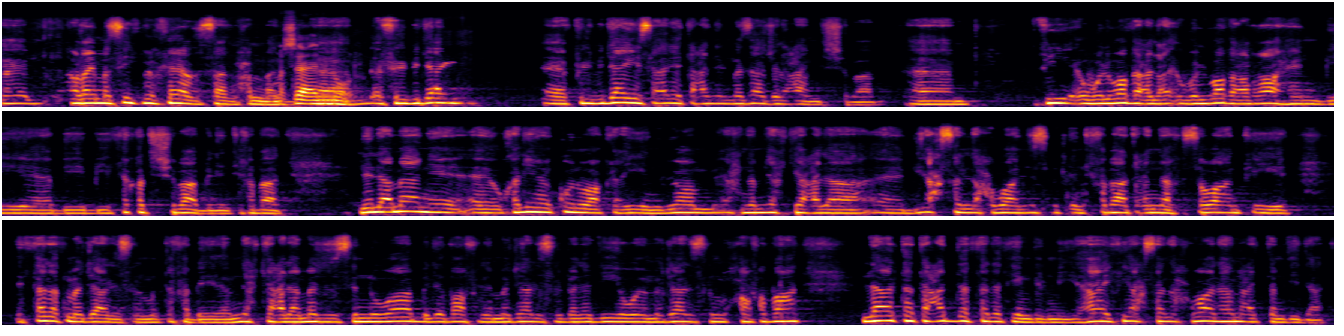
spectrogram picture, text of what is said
آه، الله يمسيك بالخير أستاذ محمد. مساء النور. في البداية في البداية سألت عن المزاج العام للشباب. في والوضع والوضع الراهن بثقة الشباب بالانتخابات. للأمانة آه، وخلينا نكون واقعيين اليوم إحنا بنحكي على آه، بأحسن الأحوال نسبة الانتخابات عندنا سواء في الثلاث مجالس المنتخبة. إذا بنحكي على مجلس النواب بالإضافة لمجالس البلدية ومجالس المحافظات لا تتعدى 30% هاي في أحسن أحوالها مع التمديدات. آه،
